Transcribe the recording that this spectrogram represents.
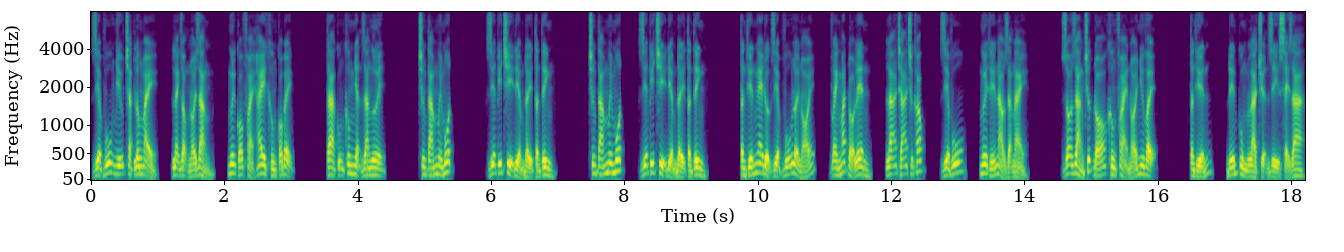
Diệp vũ nhíu chặt lông mày, lạnh giọng nói rằng, ngươi có phải hay không có bệnh? Ta cũng không nhận ra ngươi. Chương tám mươi mốt. Diễn ký trị điểm đầy tần tinh. Chương tám mươi mốt, diễn kỹ trị điểm đầy tần tinh. Tần tiến nghe được diệp vũ lời nói, vành mắt đỏ lên, lã trá chứ khóc, diệp vũ, ngươi thế nào dạng này? Rõ ràng trước đó không phải nói như vậy. Tần tiến đến cùng là chuyện gì xảy ra?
